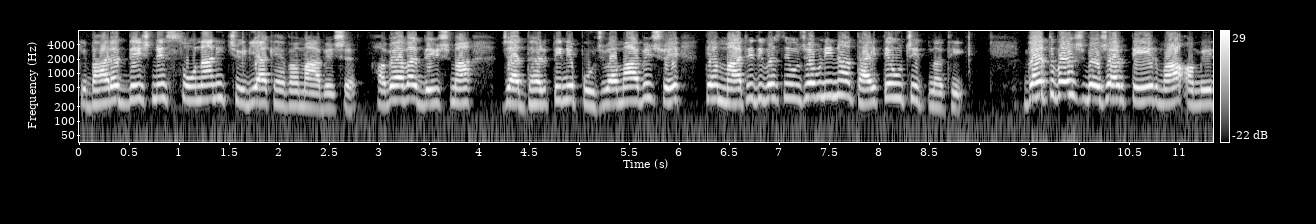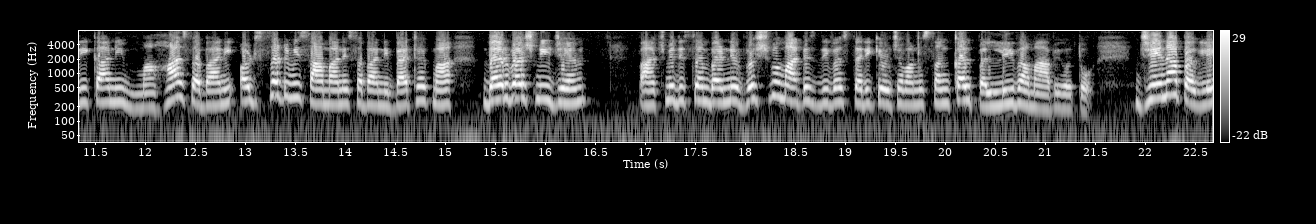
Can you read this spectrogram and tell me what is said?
કે ભારત દેશને સોનાની ચીડિયા કહેવામાં આવે છે. હવે આવા દેશમાં જ્યાં ધરતીને પૂજવામાં આવે છે, ત્યાં માટી દિવસની ઉજવણી ન થાય તે ઉચિત નથી. ગત વર્ષ બે હજાર તેરમાં અમેરિકાની મહાસભાની અડસઠમી સામાન્ય સભાની બેઠકમાં દર વર્ષની જેમ પાંચમી ડિસેમ્બરને વિશ્વ માટી દિવસ તરીકે ઉજવવાનો સંકલ્પ લેવામાં આવ્યો હતો. જેના પગલે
